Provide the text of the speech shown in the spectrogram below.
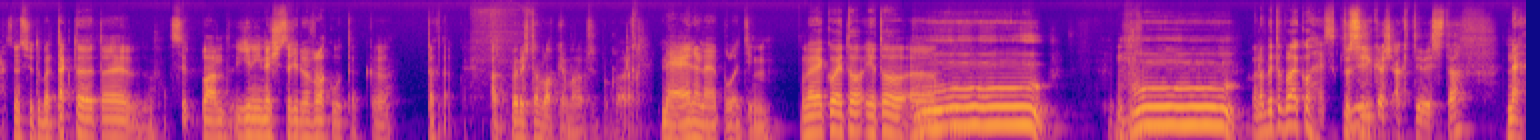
myslím si, že to bude. Tak to, je- to je asi plán jiný, než sedět ve vlaku, tak eh, tak. tak. A pojedeš tam vlakem, ale předpokládám. Ne, ne, ne, poletím. No, jako je to, je to, uh, Bů, bů. Ono by to bylo jako hezký. To si říkáš aktivista? Ne,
